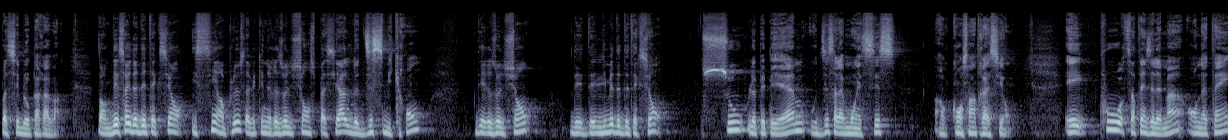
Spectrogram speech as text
possibles auparavant. Donc, des seuils de détection ici en plus avec une résolution spatiale de 10 microns, des résolutions, des, des limites de détection sous le ppm ou 10 à la moins 6 en concentration. Et pour certains éléments, on atteint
